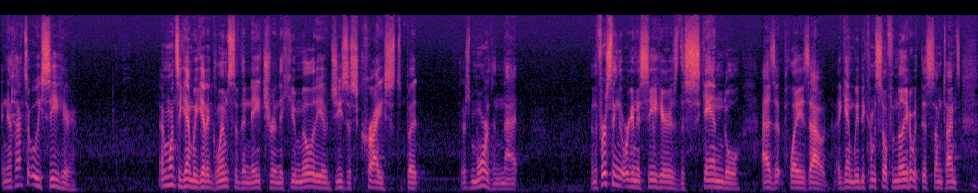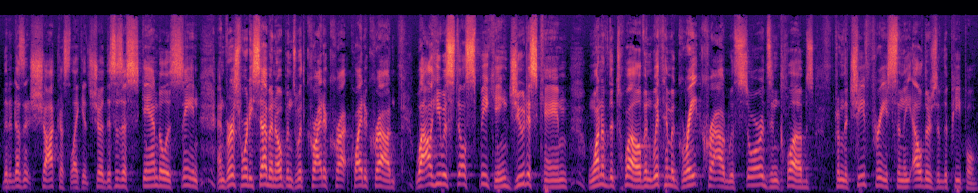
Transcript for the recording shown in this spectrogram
And yet, that's what we see here. And once again, we get a glimpse of the nature and the humility of Jesus Christ, but there's more than that. And the first thing that we're going to see here is the scandal as it plays out. Again, we become so familiar with this sometimes that it doesn't shock us like it should. This is a scandalous scene. And verse 47 opens with quite a, quite a crowd. While he was still speaking, Judas came, one of the twelve, and with him a great crowd with swords and clubs from the chief priests and the elders of the people.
